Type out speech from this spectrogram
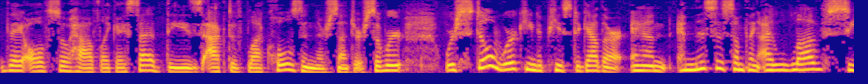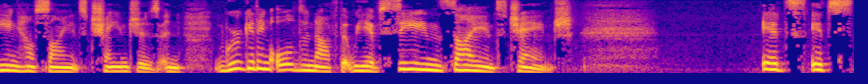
they also have, like I said, these active black holes in their center. So we're we're still working to piece together, and and this is something I love seeing how science changes, and we're getting old enough that we have seen science change. It's it's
